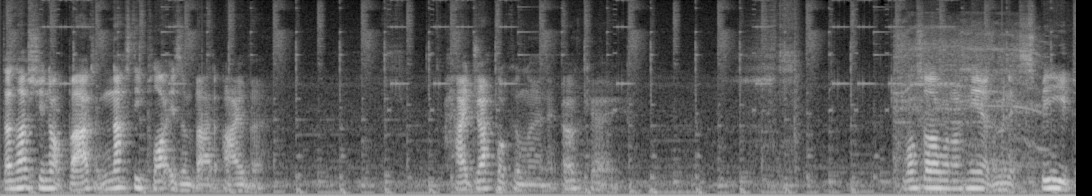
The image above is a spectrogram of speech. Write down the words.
That's actually not bad. Nasty plot isn't bad either. Hydrapple can learn it. Okay. What's all one on here at the minute? Speed.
